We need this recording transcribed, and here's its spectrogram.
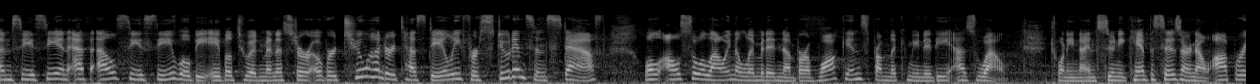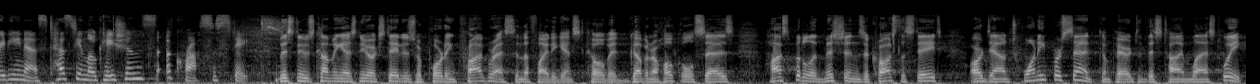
MCC and FLCC will be able to administer over 200 tests daily for students and staff, while also allowing a limited number of walk-ins from the community as well. 29 SUNY campuses are now operating as testing locations across the state. This news coming as New York State is reporting progress in the fight against COVID. Governor Hochul says hospital admissions across the state are down 20% compared to this time last week.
